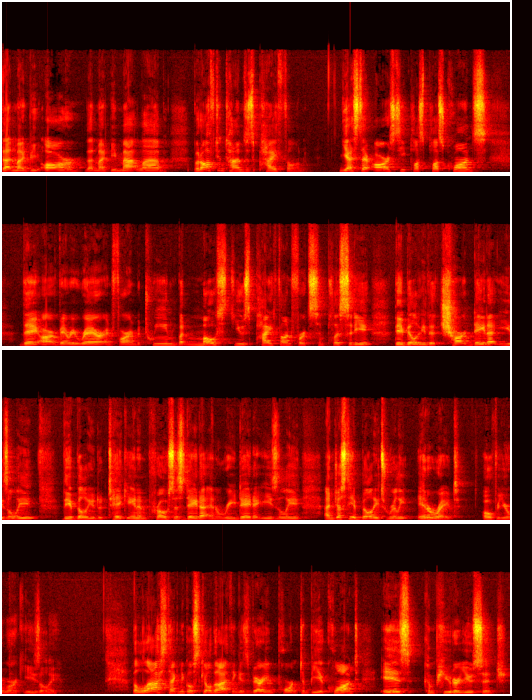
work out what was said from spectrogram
That might be R, that might be MATLAB, but oftentimes it's Python. Yes, there are C++ quants. They are very rare and far in between, but most use Python for its simplicity, the ability to chart data easily, the ability to take in and process data and read data easily, and just the ability to really iterate over your work easily. The last technical skill that I think is very important to be a quant is computer usage.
